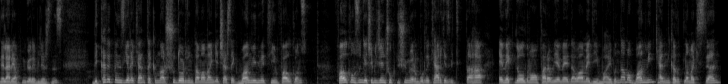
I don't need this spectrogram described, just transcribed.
neler yaptığını görebilirsiniz. Dikkat etmeniz gereken takımlar şu dördünü tamamen geçersek OneWin ve Team Falcons. Falcons'un geçebileceğini çok düşünmüyorum. Buradaki herkes bir tık daha emekli oldum ama paramı yemeye devam edeyim vibe'ında ama OneWin kendini kanıtlamak isteyen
